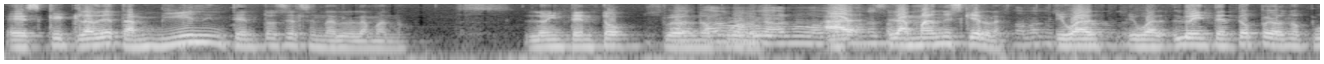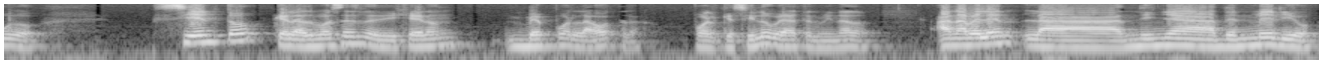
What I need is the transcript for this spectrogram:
es que Claudia también intentó cercenarle la mano. Lo intentó, pero no Algo pudo. algo Ah, la mano. izquierda. La mano igual, igual. Lo intentó, pero no pudo. Siento que las voces le dijeron, ve por la otra, porque sí lo hubiera terminado. Ana Belén, la niña de en medio,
